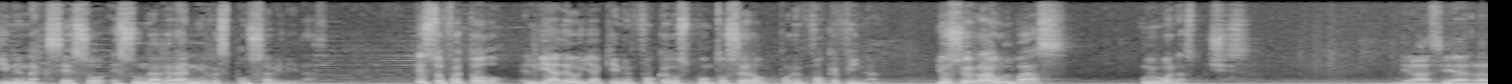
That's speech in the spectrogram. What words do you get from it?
tienen acceso es una gran irresponsabilidad. Esto fue todo el día de hoy aquí en Enfoque 2.0 por Enfoque Final. Yo soy Raúl Vaz. Muy buenas noches. Gracias, Raúl.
